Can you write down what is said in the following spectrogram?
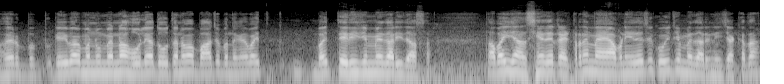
ਫਿਰ ਕਈ ਵਾਰ ਮੈਨੂੰ, ਮੇਰੇ ਨਾਲ ਹੋ ਲਿਆ ਦੋ ਤਿੰਨ ਵਾਰ, ਬਾਅਦ ਚ ਬੰਦੇ ਕਹਿੰਦੇ ਬਾਈ ਬਾਈ ਤੇਰੀ ਜ਼ਿੰਮੇਵਾਰੀ ਦੱਸ। ਤਾਂ ਬਾਈ ਏਜੰਸੀਆਂ ਦੇ ਟਰੈਕਟਰ ਨੇ, ਮੈਂ ਆਪਣੀ ਇਹਦੇ 'ਚ ਕੋਈ ਜ਼ਿੰਮੇਵਾਰੀ ਨਹੀਂ ਚੱਕਦਾ।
